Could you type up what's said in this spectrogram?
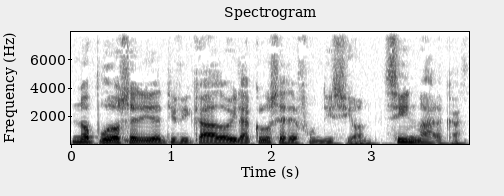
no pudo ser identificado y la cruz es de fundición, sin marcas.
